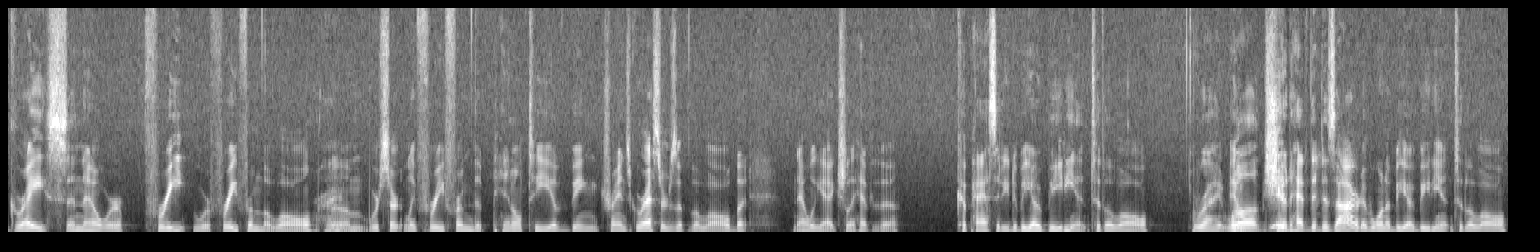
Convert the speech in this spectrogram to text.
grace and now we're free we're free from the law right. um, we're certainly free from the penalty of being transgressors of the law but now we actually have the capacity to be obedient to the law. Right. Well, should it, have the desire to want to be obedient to the law.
